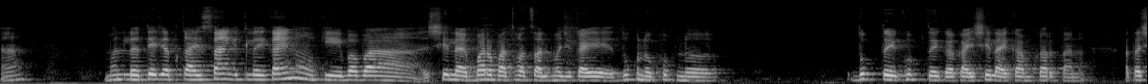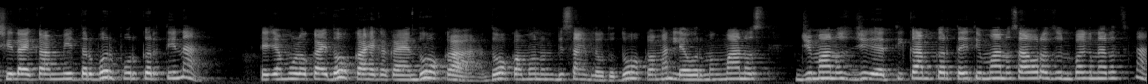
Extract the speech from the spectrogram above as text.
हा? म्हणलं त्याच्यात काय सांगितलंय काय नो की बाबा शिलाय बरबाद व्हाचाल म्हणजे काय दुखणं खुपणं दुखतंय खुपतंय का काय शिलाई काम करताना? आता शिलाई काम मी तर भरपूर करते ना. त्याच्यामुळं काय धोका आहे का काय? आणि धोका धोका म्हणून बी सांगितलं होतं. धोका म्हणल्यावर मग माणूस जी माणूस जी ती काम करतय ती माणूस आवर्जून बघणारच ना.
